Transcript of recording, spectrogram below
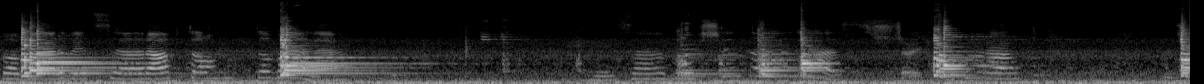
повернеться раптом до мене, і забувши на нас, що й пора, вже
